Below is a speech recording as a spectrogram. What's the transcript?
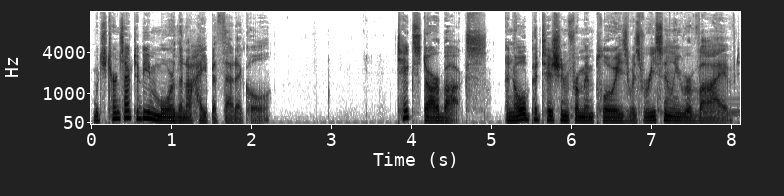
which turns out to be more than a hypothetical. Take Starbucks. An old petition from employees was recently revived,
